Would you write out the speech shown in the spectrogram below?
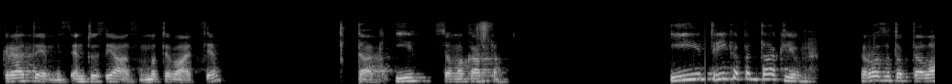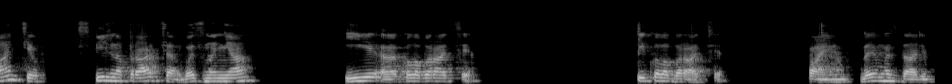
креативність, ентузіазм, мотивація. Так, і сьома карта. І трійка пентаклів, розвиток талантів, спільна праця, визнання і е, колаборація. І колаборація. Файно. Дивимось далі.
